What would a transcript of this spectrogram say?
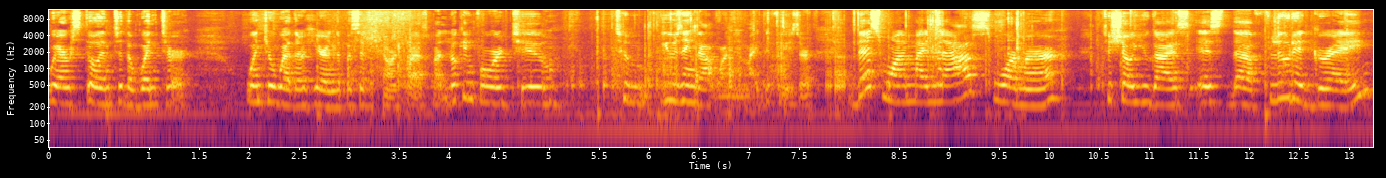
we are still into the winter winter weather here in the Pacific Northwest but looking forward to to using that one in my diffuser. This one my last warmer to show you guys is the fluted gray.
